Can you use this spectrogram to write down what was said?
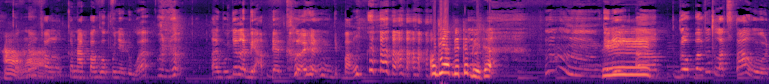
Ah. Karena kalau kenapa gue punya dua? Karena lagunya lebih update kalau yang Jepang. oh dia update nya beda Hmm, jadi eh, global tuh telat setahun.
